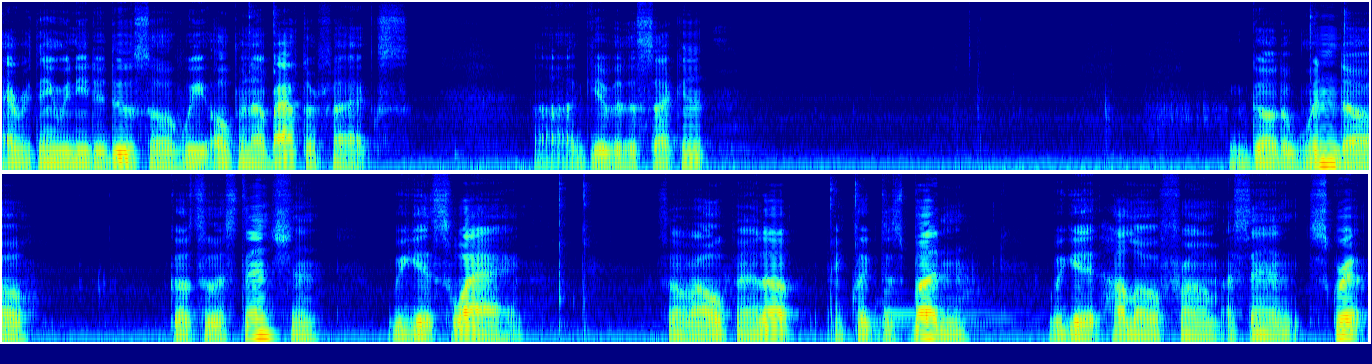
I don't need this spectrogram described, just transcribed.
everything we need to do. So if we open up After Effects, uh, give it a second, go to Window, go to Extension, we get Swag. So if I open it up and click this button, we get Hello from ExtendScript,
